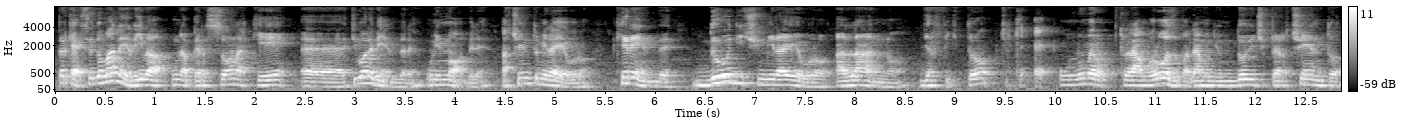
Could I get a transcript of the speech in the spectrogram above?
Perché se domani arriva una persona che eh, ti vuole vendere un immobile a 100.000 euro, che rende 12.000 euro all'anno di affitto, cioè che è un numero clamoroso, parliamo di un 12%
